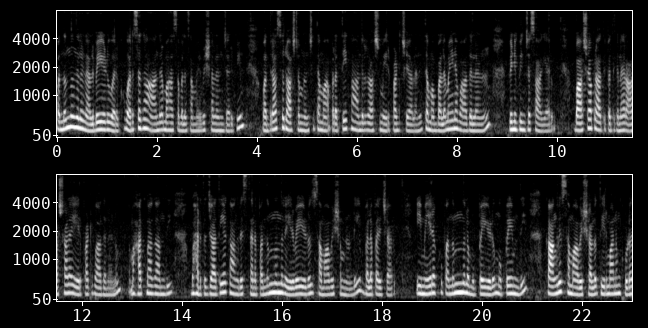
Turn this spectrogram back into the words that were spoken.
పంతొమ్మిది వందల నలభై ఏడు వరకు వరుసగా ఆంధ్ర మహాసభల సమావేశాలను జరిపి మద్రాసు రాష్ట్రం నుంచి తమ ప్రత్యేక ఆంధ్ర రాష్ట్రం ఏర్పాటు చేయాలని తమ బలమైన వాదనలను వినిపించసాగారు. భాషా ప్రాతిపదికన రాష్ట్రాల ఏర్పాటు వాదనను మహాత్మా గాంధీ భారత జాతీయ కాంగ్రెస్ తన పంతొమ్మిది వందల ఇరవై ఏడు సమావేశం నుండి బలపరిచారు. ఈ మేరకు పంతొమ్మిది వందల ముప్పై ఏడు ముప్పై ఎనిమిది కాంగ్రెస్ సమావేశాల్లో తీర్మానం కూడా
